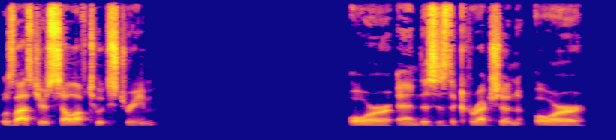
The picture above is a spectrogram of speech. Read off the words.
Was last year's sell-off too extreme? Or and this is the correction, or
